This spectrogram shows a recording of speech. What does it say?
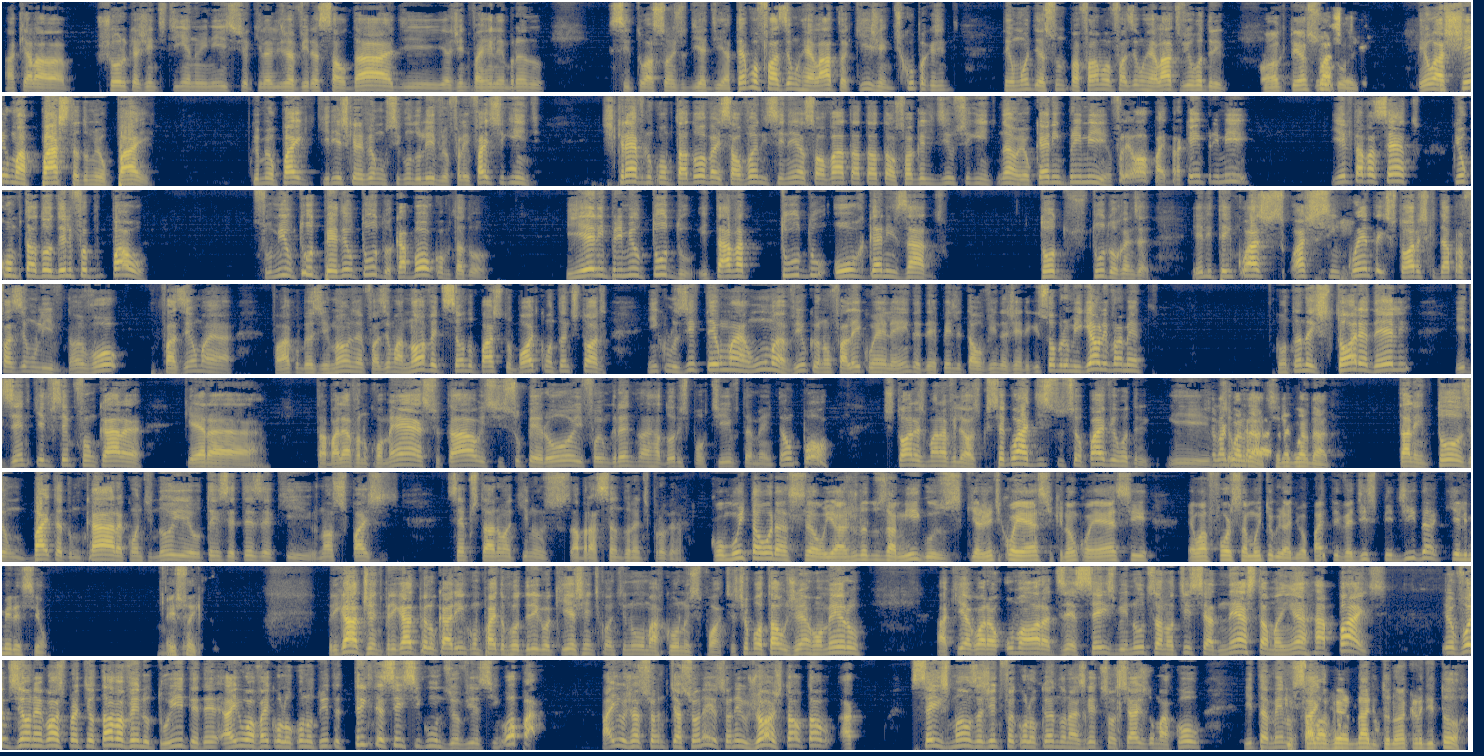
Aquela choro que a gente tinha no início, aquilo ali já vira saudade, e a gente vai relembrando situações do dia a dia. Até vou fazer um relato aqui, gente. Desculpa que a gente tem um monte de assunto para falar, mas vou fazer um relato, viu, Rodrigo? Ó, que tem assunto eu achei, hoje. Eu achei uma pasta do meu pai, porque o meu pai queria escrever um segundo livro. Eu falei, faz o seguinte, escreve no computador, vai salvando, ensinei a salvar, tal, tal, tal. Só que ele dizia o seguinte, não, eu quero imprimir. Eu falei, ó, oh, pai, para quem imprimir? E ele estava certo, porque o computador dele foi pro pau. Sumiu tudo, perdeu tudo, acabou o computador. E ele imprimiu tudo e estava tudo organizado. Todos, tudo organizado. Ele tem quase, quase 50 histórias que dá para fazer um livro. Então eu vou fazer uma. Falar com meus irmãos, né, fazer uma nova edição do Pasto do Bode contando histórias. Inclusive, tem uma, uma, viu, que eu não falei com ele ainda, de repente ele está ouvindo a gente aqui, sobre o Miguel Livramento. Contando a história dele e dizendo que ele sempre foi um cara que era trabalhava no comércio e tal, e se superou e foi um grande narrador esportivo também. Então, pô, histórias maravilhosas. Você guarda isso do seu pai, viu, Rodrigo? E será guardado, cara, será guardado. Talentoso, é um baita de um cara, continue. Eu tenho certeza que os nossos pais sempre estarão aqui nos abraçando durante o programa. Com muita oração e a ajuda dos amigos que a gente conhece, que não conhece, é uma força muito grande. Meu pai teve a despedida que ele mereceu. É isso aí. Obrigado, gente. Obrigado pelo carinho com o pai do Rodrigo aqui. A gente continua Marcou no Esporte. Deixa eu botar o Jean Romero. Aqui agora, uma hora 16 minutos. A notícia nesta manhã. Rapaz, eu vou dizer um negócio para ti. Eu tava vendo o Twitter, aí o Havaí colocou no Twitter 36 segundos. Eu vi assim, opa! Aí eu já te acionei, acionei o Jorge, tal, tal. A seis mãos a gente foi colocando nas redes sociais do Marcou e também no site. Fala a verdade, tu não acreditou?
